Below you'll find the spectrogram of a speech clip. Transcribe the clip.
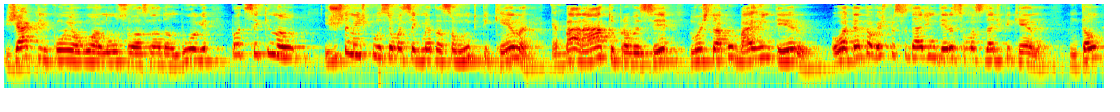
já clicou em algum anúncio relacionado a hambúrguer? Pode ser que não. E justamente por ser uma segmentação muito pequena, é barato para você mostrar para o bairro inteiro, ou até talvez para a cidade inteira se uma cidade pequena. Então,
